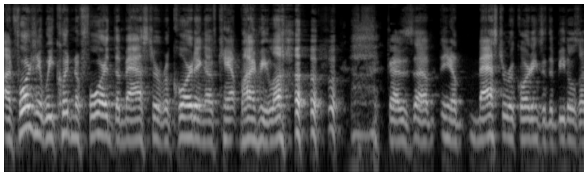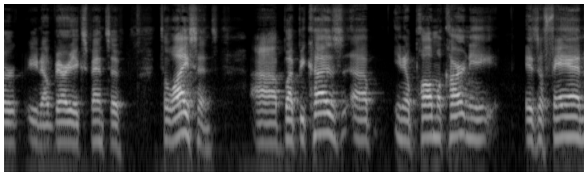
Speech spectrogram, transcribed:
Unfortunately, we couldn't afford the master recording of Can't Buy Me Love because, uh, you know, master recordings of the Beatles are, you know, very expensive to license. Uh, but because, uh, you know, Paul McCartney is a fan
